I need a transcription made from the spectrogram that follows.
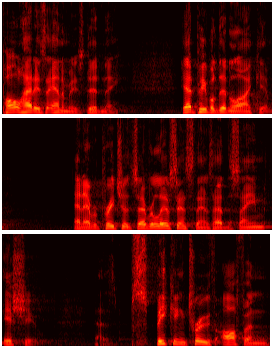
Paul had his enemies, didn't he? He had people didn't like him. And every preacher that's ever lived since then has had the same issue. Speaking truth often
